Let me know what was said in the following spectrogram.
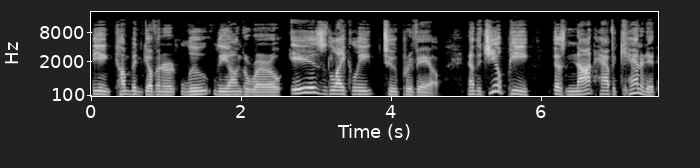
the incumbent governor, Lou Leon Guerrero, is likely to prevail. Now, the GOP does not have a candidate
